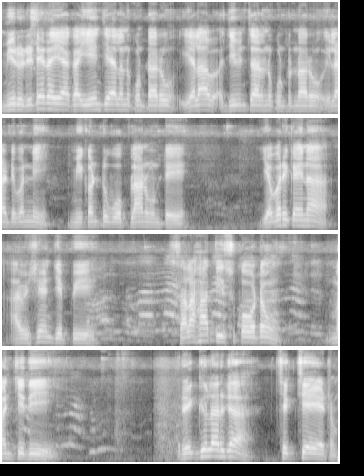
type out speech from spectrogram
మీరు రిటైర్ అయ్యాక ఏం చేయాలనుకుంటారు? ఎలా జీవించాలనుకుంటున్నారు? ఇలాంటివన్నీ మీకంటూ ఓ ప్లాన్ ఉంటే ఎవరికైనా ఆ విషయం చెప్పి సలహా తీసుకోవటం మంచిది. రెగ్యులర్గా చెక్ చేయటం.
